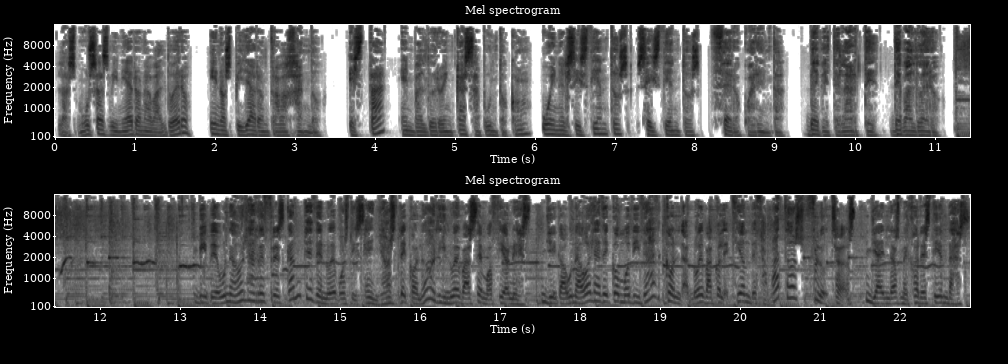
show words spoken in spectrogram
Las musas vinieron a Balduero y nos pillaron trabajando. Está en baldueroencasa.com o en el 600 600 040. Bébete el arte de Balduero. Vive una ola refrescante de nuevos diseños, de color y nuevas emociones. Llega una ola de comodidad con la nueva colección de zapatos Fluchos, ya en las mejores tiendas.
